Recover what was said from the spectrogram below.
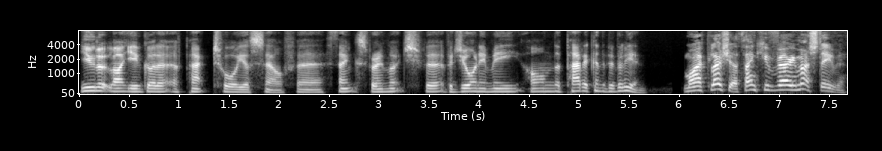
You look like you've got a, a packed tour yourself. Uh, thanks very much for, for joining me on the paddock and the pavilion. My pleasure. Thank you very much, Stephen.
